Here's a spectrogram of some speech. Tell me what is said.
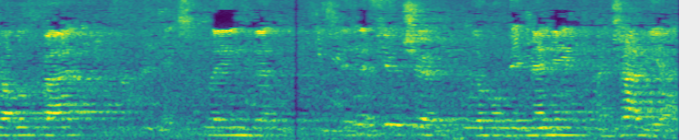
Prabhupada explained that in the future there will be many acharyas,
